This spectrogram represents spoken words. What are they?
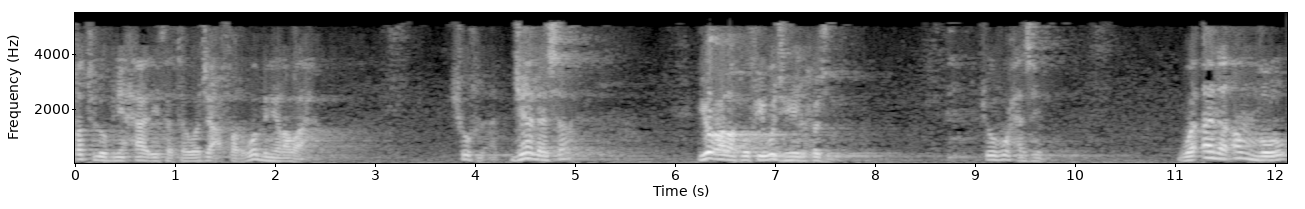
قتل ابن حارثة وجعفر وابن رواحة. شوف الآن جلس يعرف في وجهه الحزن. شوفوا حزين. وأنا أنظر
